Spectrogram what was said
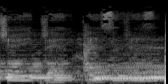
Isn't it?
